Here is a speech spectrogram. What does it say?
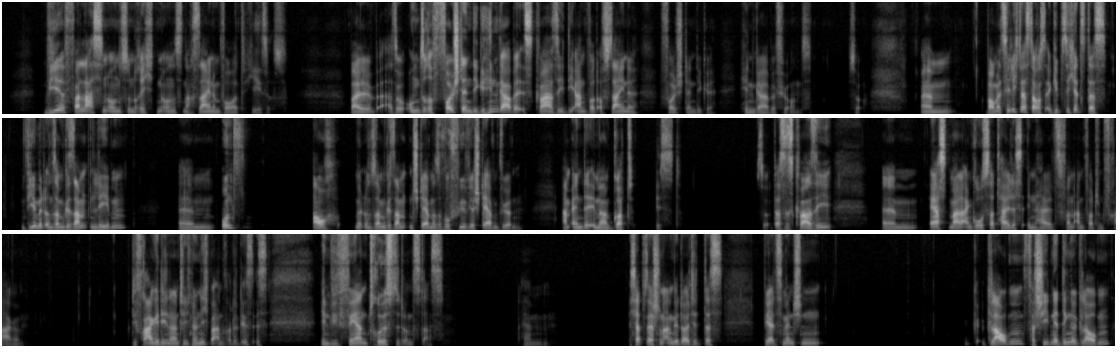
Wir verlassen uns und richten uns nach seinem Wort Jesus. Weil also unsere vollständige Hingabe ist quasi die Antwort auf seine vollständige Hingabe für uns. So. Ähm, warum erzähle ich das? Daraus ergibt sich jetzt, dass wir mit unserem gesamten Leben ähm, und auch mit unserem gesamten Sterben, also wofür wir sterben würden, am Ende immer Gott ist. So, das ist quasi ähm, erstmal ein großer Teil des Inhalts von Antwort und Frage. Die Frage, die dann natürlich noch nicht beantwortet ist, ist, inwiefern tröstet uns das? Ähm, ich habe es ja schon angedeutet, dass wir als Menschen glauben, verschiedene Dinge glauben,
